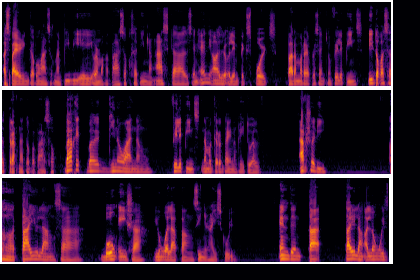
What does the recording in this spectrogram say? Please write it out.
aspiring ka pumasok ng PBA or makapasok sa team ng ASCALs and any other Olympic sports para ma-represent yung Philippines, dito ka sa track na to papasok. Bakit ba ginawa ng Philippines na magkaroon tayo ng K-12? Actually, uh, tayo lang sa buong Asia yung wala pang senior high school. And then ta tayo lang along with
